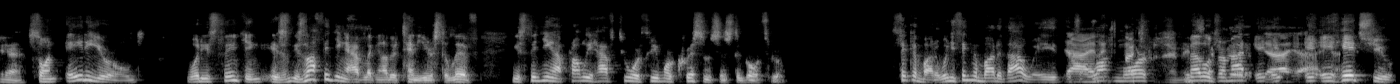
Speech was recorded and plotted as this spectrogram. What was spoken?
Yeah. So an 80 year old, what he's thinking is he's not thinking I have like another 10 years to live. He's thinking I probably have two or three more Christmases to go through. Think about it. When you think about it that way, it's Yeah, a lot more for them. It's melodramatic. It, yeah, it, it, it hits you.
